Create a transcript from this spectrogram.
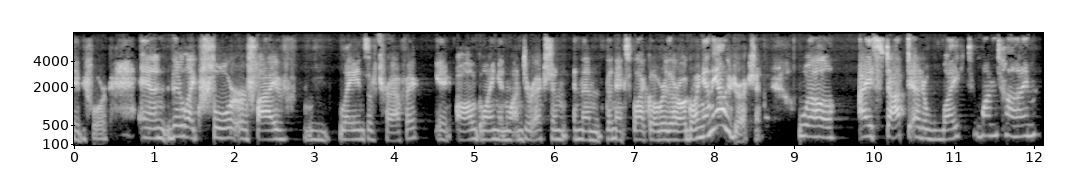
maybe four, and they're like four or five lanes of traffic, all going in one direction, and then the next block over, they're all going in the other direction. Well, I stopped at a light one time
